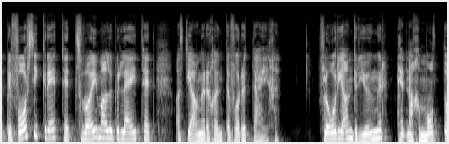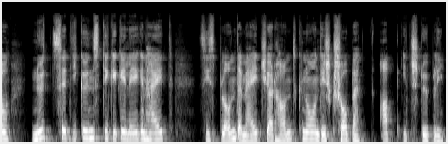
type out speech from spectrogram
bevor sie geredet hat, zweimal überlegt hat, was die anderen könnten vorteichen. Florian, der Jünger, hat nach dem Motto «Nütze die günstige Gelegenheit» sein blonde Mädchen an Hand genommen und ist geschoben, ab ins Stübli.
